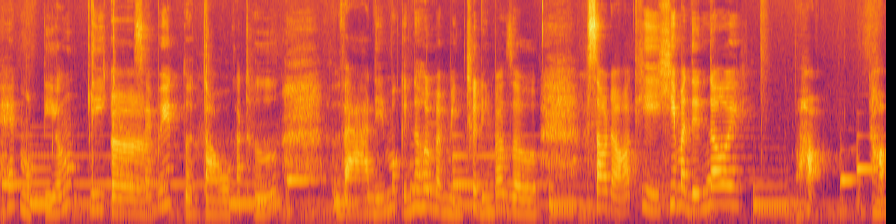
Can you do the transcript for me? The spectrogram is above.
hết một tiếng đi cả À. xe buýt rồi tàu các thứ. Và đến một cái nơi mà mình chưa đến bao giờ. Sau đó thì khi mà đến nơi họ họ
